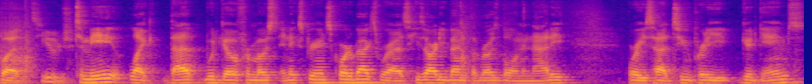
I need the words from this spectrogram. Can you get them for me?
but It's huge. to me, like that would go for most inexperienced quarterbacks, whereas he's already been at the Rose Bowl and the Natty, where he's had two pretty good games.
